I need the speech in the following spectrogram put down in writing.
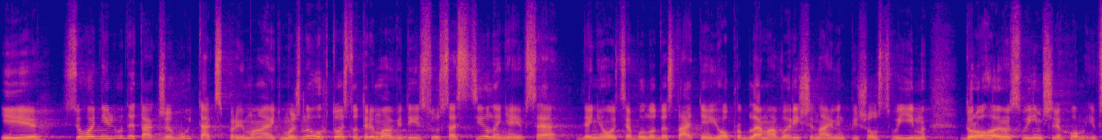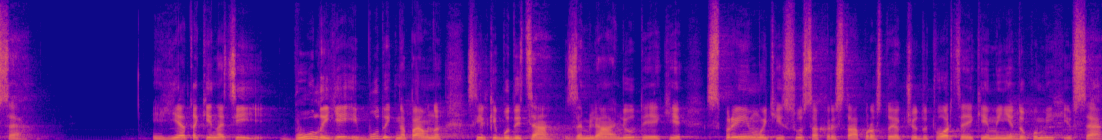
І сьогодні люди так живуть, так сприймають. Можливо, хтось отримав від Ісуса зцілення і все. Для нього це було достатньо, його проблема вирішена, і він пішов своїм дорогою, своїм шляхом і все. І є такі на цій були, є і будуть, напевно, скільки буде ця земля, люди, які сприймуть Ісуса Христа просто як чудотворця, який мені допоміг, і все.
